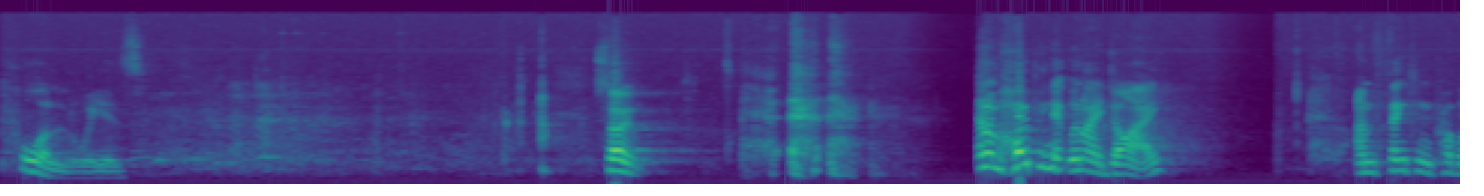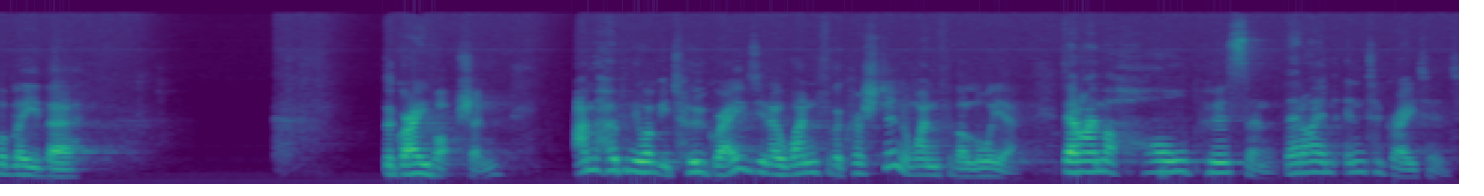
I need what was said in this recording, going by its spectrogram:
poor lawyers. So, and I'm hoping that when I die, I'm thinking probably the, the grave option. I'm hoping there won't be two graves, you know, one for the Christian and one for the lawyer that I'm a whole person, that I'm integrated,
